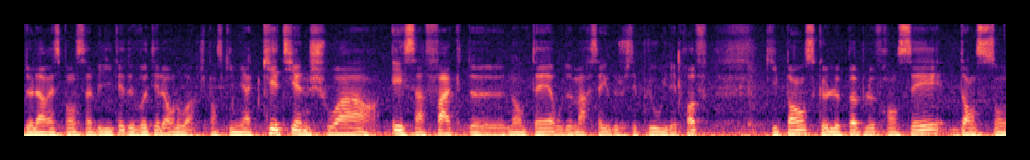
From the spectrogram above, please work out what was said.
de la responsabilité de voter leurs lois. Je pense qu'il n'y a qu'Étienne Chouard et sa fac de Nanterre ou de Marseille, ou de je ne sais plus où il est prof, qui pensent que le peuple français, dans, son,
